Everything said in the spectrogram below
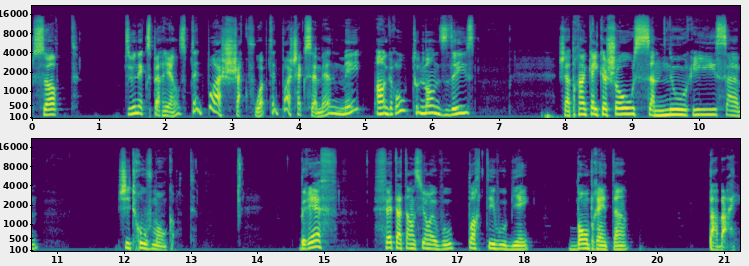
sorte d'une expérience, peut-être pas à chaque fois, peut-être pas à chaque semaine, mais en gros, tout le monde se dise j'apprends quelque chose, ça me nourrit, ça j'y trouve mon compte. Bref, faites attention à vous, portez-vous bien. Bon printemps. Bye bye.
